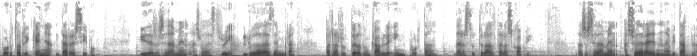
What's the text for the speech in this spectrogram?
portorriquenya de Recibo i desgraciadament es va destruir l'1 de desembre per la ruptura d'un cable important de l'estructura del telescopi. Desgraciadament, això era inevitable,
